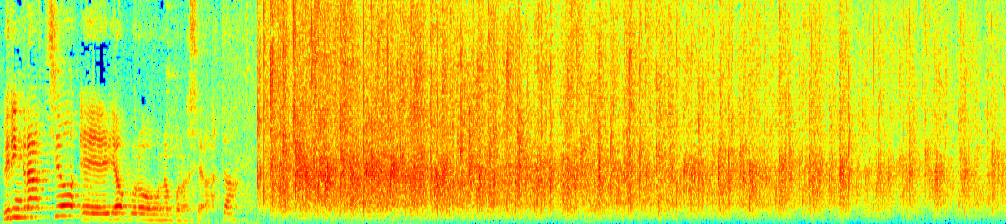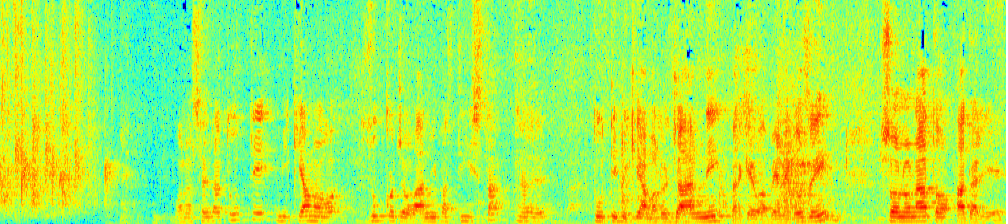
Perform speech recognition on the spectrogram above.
Vi ringrazio e vi auguro una buona serata. Buonasera a tutti, mi chiamo Zucco Giovanni Battista, eh, tutti mi chiamano Gianni perché va bene così, sono nato ad Allier.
